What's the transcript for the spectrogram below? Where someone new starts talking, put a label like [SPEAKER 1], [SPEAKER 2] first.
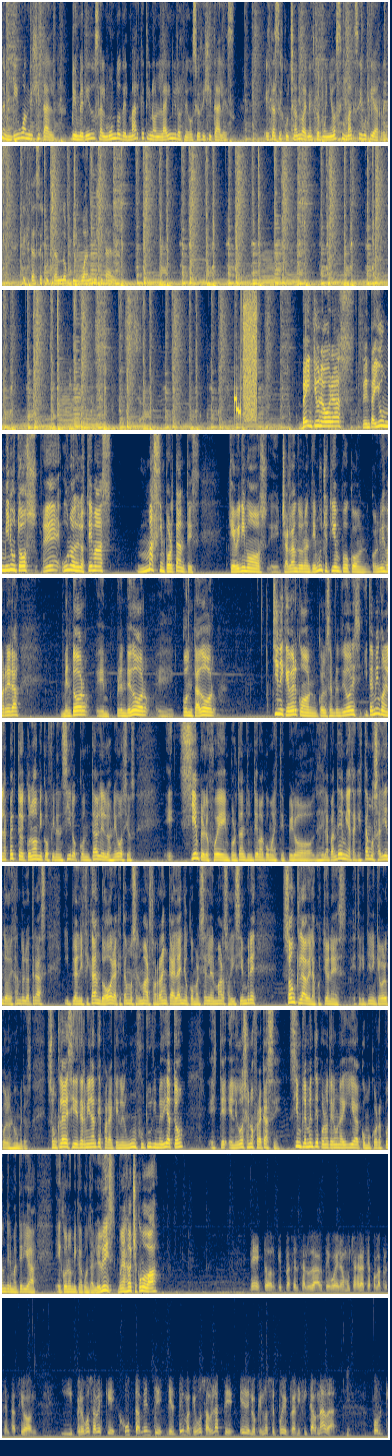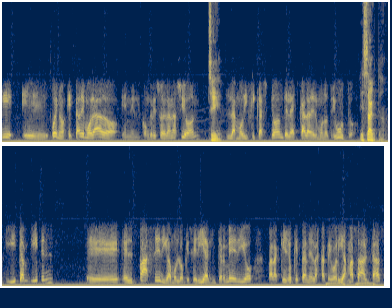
[SPEAKER 1] En B1 Digital. Bienvenidos al mundo del marketing online y los negocios digitales. Estás escuchando a Néstor Muñoz y Maxi Gutiérrez. Estás escuchando B1 Digital.
[SPEAKER 2] ...21 horas 31 minutos... ¿eh? ...uno de los temas más importantes que venimos eh, charlando durante mucho tiempo con, Luis Barrera, mentor, emprendedor, eh, contador. Tiene que ver con, los emprendedores y también con el aspecto económico, financiero, contable de los negocios. Eh, siempre lo fue importante un tema como este, pero desde la pandemia hasta que estamos saliendo, dejándolo atrás y planificando ahora que estamos en marzo, arranca el año comercial en marzo a diciembre, son claves las cuestiones este, que tienen que ver con los números. Son claves y determinantes para que en algún futuro inmediato este, el negocio no fracase, simplemente por no tener una guía como corresponde en materia económica contable. Luis, buenas noches, ¿cómo va?
[SPEAKER 3] Néstor, qué placer saludarte. Bueno, muchas gracias por la presentación. Y, pero vos sabés que justamente del tema que vos hablaste es de lo que no se puede planificar nada porque, eh, bueno, está demorado en el Congreso de la Nación la modificación de la escala del monotributo.
[SPEAKER 2] Exacto.
[SPEAKER 3] Y también eh, el pase, digamos, lo que sería el intermedio para aquellos que están en las categorías más altas,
